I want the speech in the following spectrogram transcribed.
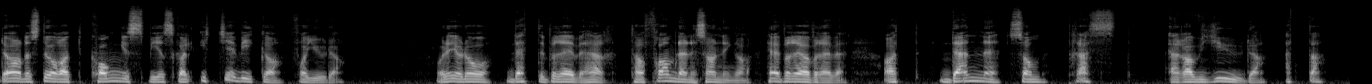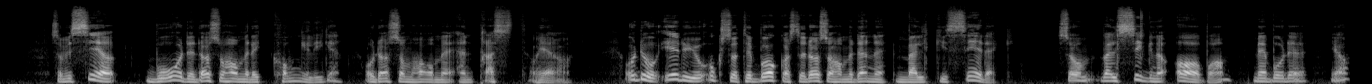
der det står at kongespir skal ikke vike fra Juda. Og det er jo da dette brevet her tar fram denne sanninga, hebreabrevet, at denne som prest er av Juda etter. Så vi ser både det som har med det kongelige, og det som har med en prest å gjøre. Og da er det jo også tilbake til det som har med denne Melkisedek, som velsigner Abraham med både ja,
